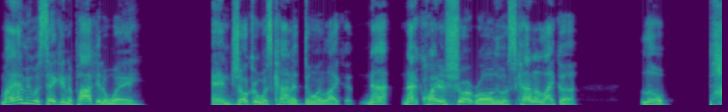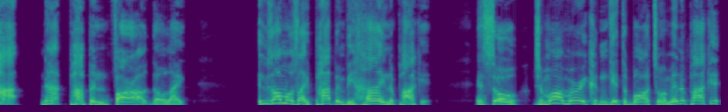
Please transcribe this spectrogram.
Miami was taking the pocket away, and Joker was kind of doing like a not not quite a short roll. It was kind of like a little pop, not popping far out though. Like he was almost like popping behind the pocket. And so Jamal Murray couldn't get the ball to him in the pocket,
